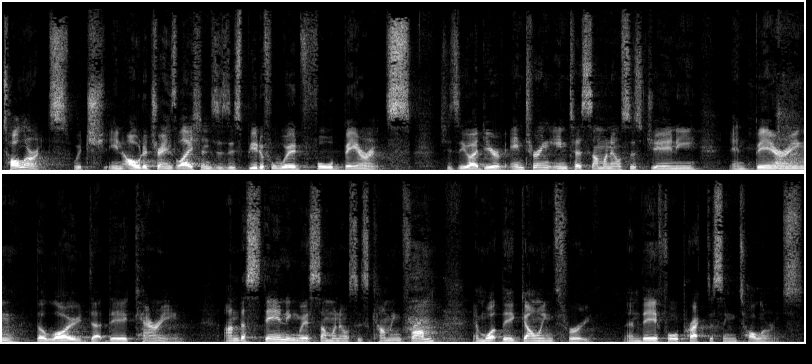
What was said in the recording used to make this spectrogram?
Tolerance, which in older translations is this beautiful word forbearance, which is the idea of entering into someone else's journey and bearing the load that they're carrying, understanding where someone else is coming from and what they're going through, and therefore practicing tolerance.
